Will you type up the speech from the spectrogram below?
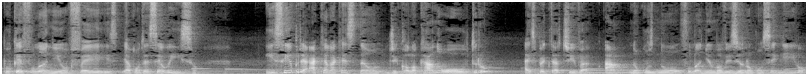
porque fulaninho fez e aconteceu isso. E sempre aquela questão de colocar no outro a expectativa. Ah, não, fulaninho, meu vizinho não conseguiu,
